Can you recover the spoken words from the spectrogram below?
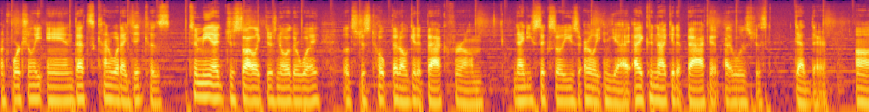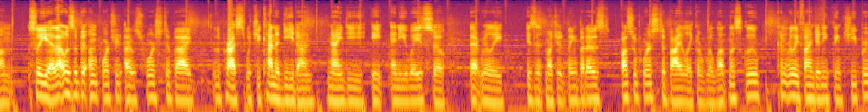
unfortunately and that's kind of what I did because to me I just saw like there's no other way let's just hope that I'll get it back from 96 so I'll use it early and yeah I, I could not get it back it, I was just dead there. Um, so yeah, that was a bit unfortunate. I was forced to buy the press, which you kind of need on 98 anyways, so that really isn't much of a thing. But I was also forced to buy like a relentless glue. Couldn't really find anything cheaper,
